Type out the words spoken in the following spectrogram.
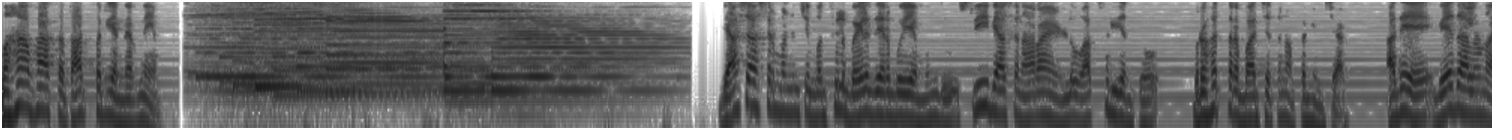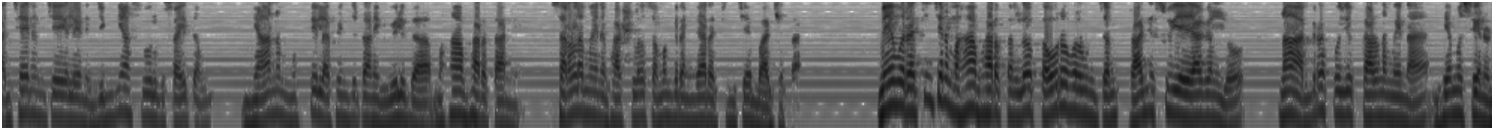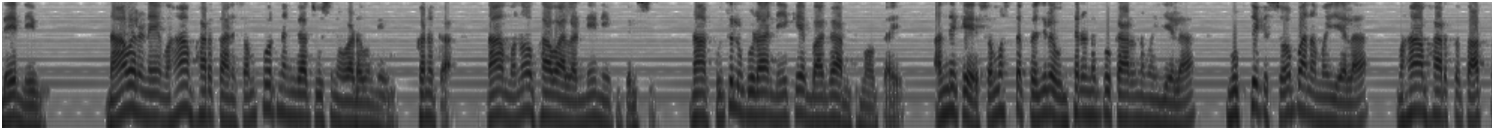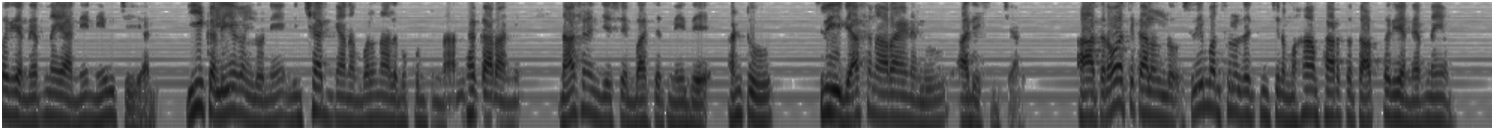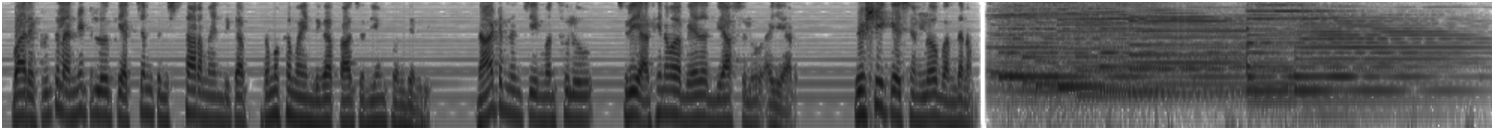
మహాభారత తాత్పర్య నిర్ణయం. వ్యాసాశ్రమం నుంచి మధ్యులు బయలుదేరబోయే ముందు శ్రీ వ్యాస నారాయణులు వాత్సల్యంతో బృహత్తర బాధ్యతను అప్పగించాడు అదే వేదాలను అధ్యయనం చేయలేని జిజ్ఞాసువులకు సైతం జ్ఞానం ముక్తి లభించడానికి వీలుగా మహాభారతాన్ని సరళమైన భాషలో సమగ్రంగా రచించే బాధ్యత. మేము రచించిన మహాభారతంలో కౌరవులను రాజసూయ యాగంలో నా అగ్రపూజకు కారణమైన భీమసేనుడే నీవు. నా వలనే మహాభారతాన్ని సంపూర్ణంగా చూసిన వాడవు నీవు. కనుక నా మనోభావాలన్నీ నీకు తెలుసు. నా కృతులు కూడా నీకే బాగా అర్థమవుతాయి. అందుకే సమస్త ప్రజల ఉద్ధరణకు కారణమయ్యేలా ముక్తికి సోపానమయ్యేలా మహాభారత తాత్పర్య నిర్ణయాన్ని నీవు చేయాలి. ఈ కలియుగంలోనే మిథ్యాజ్ఞానం వలన అలుపుకుంటున్న అంధకారాన్ని నాశనం చేసే బాధ్యత నీదే అంటూ శ్రీ వ్యాసనారాయణలు ఆదేశించారు. ఆ తర్వాతి కాలంలో శ్రీమధ్సులు రచించిన మహాభారత తాత్పర్య నిర్ణయం వారి కృతులన్నిటిలోకి అత్యంత విస్తారమైందిగా ప్రముఖమైందిగా ప్రాచుర్యం పొందింది. నాటి నుంచి మధులు శ్రీ అభినవ వేద వ్యాసులు అయ్యారు. ఋషికేశంలో బంధనం.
